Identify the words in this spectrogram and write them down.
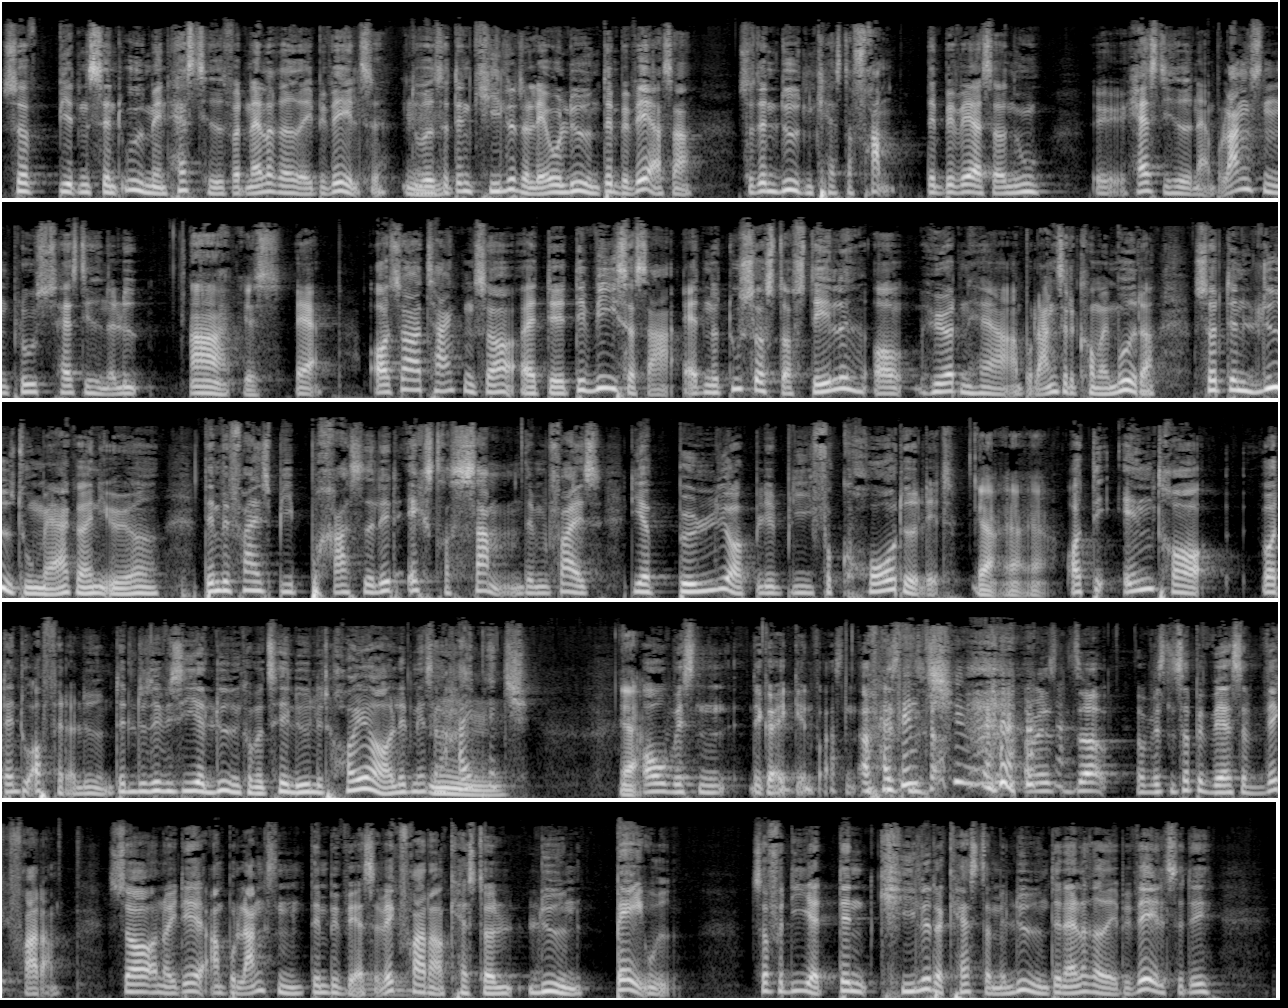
så bliver den sendt ud med en hastighed, for den allerede er i bevægelse. Du Mhm. ved, så den kilde, der laver lyden, den bevæger sig. Så den lyd, den kaster frem, den bevæger sig nu øh, hastigheden af ambulancen plus hastigheden af lyd. Ah, yes. Ja, og så er tanken så, at øh, det viser sig, at når du så står stille og hører den her ambulance, der kommer imod dig, så er den lyd, du mærker ind i øret, den vil faktisk blive presset lidt ekstra sammen. Den vil faktisk, de her bølger blive, blive forkortet lidt. Ja, ja, ja. Og det ændrer, hvordan du opfatter lyden. Det, det vil sige, at lyden kommer til at lyde lidt højere og lidt mere sådan mm. high pitch. ja. Og hvis den, det gør jeg ikke igen forresten, og hvis, den så, og, hvis den så, og hvis den så bevæger sig væk fra dig, så når i det ambulancen, den bevæger sig væk fra dig og kaster lyden bagud, så fordi at den kilde, der kaster med lyden, den allerede er i bevægelse, det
